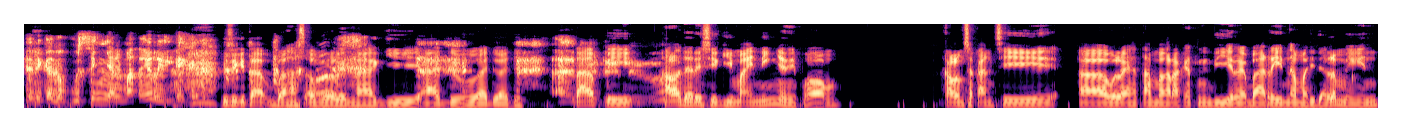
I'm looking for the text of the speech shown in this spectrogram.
jadi kagak pusing nyari materi Bisa kita bahas obrolin lagi. Aduh, aduh, aduh. Aduh, Tapi aduh. kalau dari segi miningnya nih, Pong, kalau misalkan si eh, wilayah tambang rakyat ini dilebarin sama didalemin,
